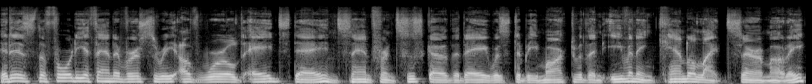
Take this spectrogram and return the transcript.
It is the 40th anniversary of World AIDS Day in San Francisco. The day was to be marked with an evening candlelight ceremony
